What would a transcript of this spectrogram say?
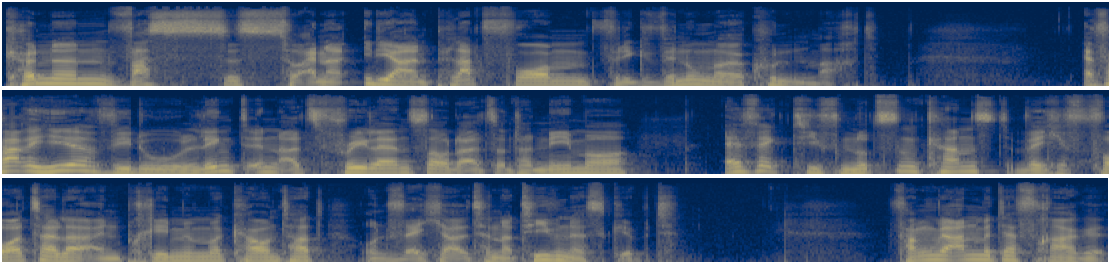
können, was es zu einer idealen Plattform für die Gewinnung neuer Kunden macht. Erfahre hier, wie du LinkedIn als Freelancer oder als Unternehmer effektiv nutzen kannst, welche Vorteile ein Premium-Account hat und welche Alternativen es gibt. Fangen wir an mit der Frage,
